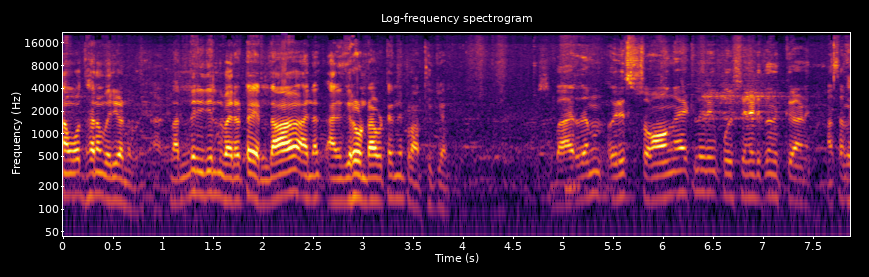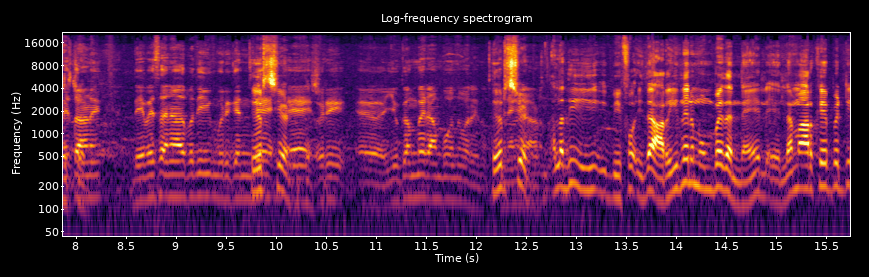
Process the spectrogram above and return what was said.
നവോത്ഥാനം വരികയാണ് ഇവിടെ. നല്ല രീതിയിൽ വരട്ടെ എല്ലാ അനു അനുഗ്രഹം ഉണ്ടാവട്ടെ എന്ന് പ്രാർത്ഥിക്കുകയാണ്. ഭാരതം ഒരു സ്ട്രോങ് ആയിട്ടുള്ള ഒരു പൊസിഷൻ എടുത്ത് നിൽക്കുകയാണ്. ആ സമയത്താണ് ദേവസേനാപതി മുരുകന്റെ തീർച്ചയായിട്ടും, ഒരു യുഗം വരാൻ പോകുന്നു പറയുന്നത് തീർച്ചയായിട്ടും. അല്ല ഈ ബിഫോർ ഇത് അറിയുന്നതിന് മുമ്പേ തന്നെ എല്ലാ കെ പറ്റി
